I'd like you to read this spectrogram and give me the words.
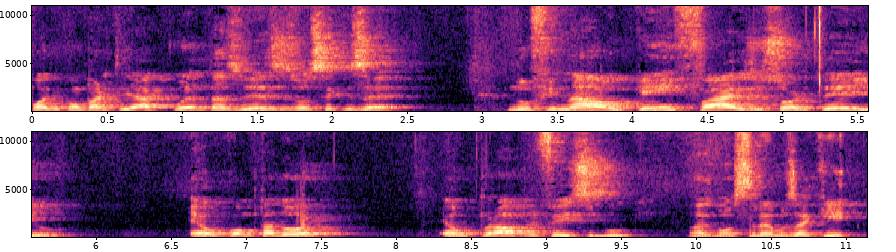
pode compartilhar quantas vezes você quiser. No final, quem faz o sorteio é o computador, é o próprio Facebook. Nós mostramos aqui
